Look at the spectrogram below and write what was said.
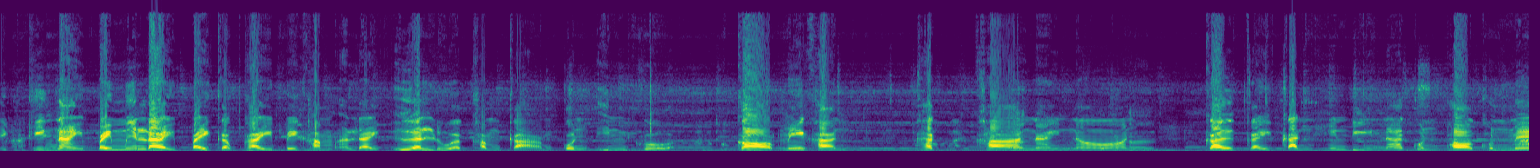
ปที่ไหนไปเมื่อไหร่ไปกับใครไปคำอะไร เอื้อรัวคำกามกลอินโกกอบไม่คันคักค้าในนอน ใกล้ไกลกันให้ดีนะ คุณพ่อคุณแม่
